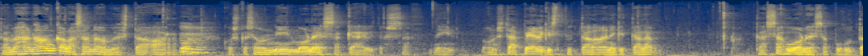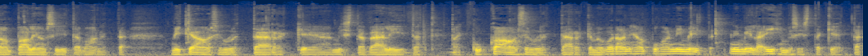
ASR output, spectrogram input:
tämä on vähän hankala sana myös tämä arvo, mm. koska se on niin monessa käytössä. Niin on sitä pelkistetty täällä ainakin täällä tässä huoneessa puhutaan paljon siitä vaan, että mikä on sinulle tärkeää, mistä välität tai kuka on sinulle tärkeä. Me voidaan ihan puhua nimillä, nimillä ihmisistäkin, että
